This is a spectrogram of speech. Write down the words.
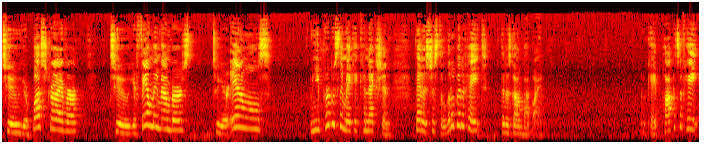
to your bus driver, to your family members, to your animals, when you purposely make a connection, that is just a little bit of hate that has gone bye bye. Okay, pockets of hate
